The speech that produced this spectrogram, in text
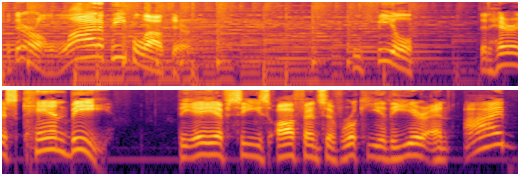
But there are a lot of people out there who feel that Harris can be the AFC's Offensive Rookie of the Year, and I'm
